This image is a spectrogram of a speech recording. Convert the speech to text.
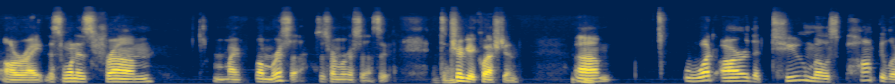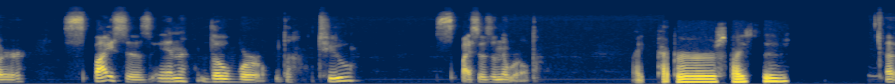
All right. This one is from my well, Marissa. This is from Marissa. It's a, it's a Okay. trivia question. Mhm. Um, what are the two most popular spices in the world? Two spices in the world. Like pepper spices. Uh,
